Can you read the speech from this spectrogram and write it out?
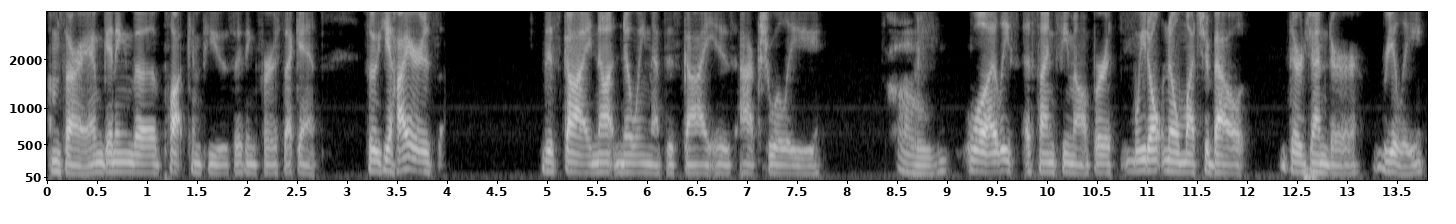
I'm sorry, I'm getting the plot confused, I think, for a second. So he hires this guy, not knowing that this guy is actually, Oh, well, at least assigned female at birth. We don't know much about their gender, really,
